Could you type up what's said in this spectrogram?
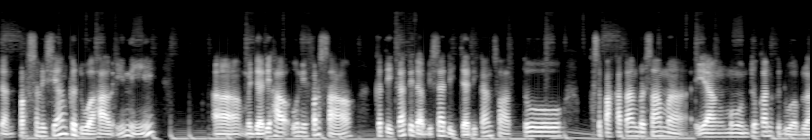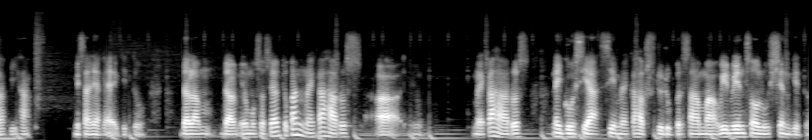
Dan perselisihan kedua hal ini uh, menjadi hal universal ketika tidak bisa dijadikan suatu kesepakatan bersama yang menguntungkan kedua belah pihak misalnya kayak gitu dalam dalam ilmu sosial itu kan mereka harus uh, mereka harus negosiasi, mereka harus duduk bersama, win-win solution gitu.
